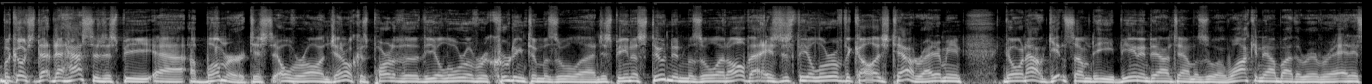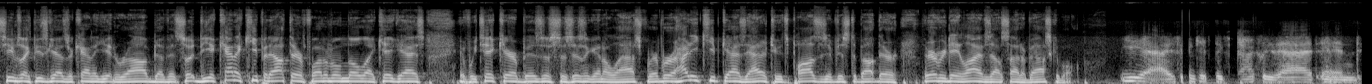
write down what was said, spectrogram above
but coach, that, that has to just be uh, a bummer, just overall in general, because part of the, the allure of recruiting to Missoula and just being a student in Missoula and all that is just the allure of the college town, right? I mean, going out, getting something to eat, being in downtown Missoula, walking down by the river, and it seems like these guys are kind of getting robbed of it. So, do you kind of keep it out there in front of them, though, like, hey guys, if we take care of business, this isn't going to last forever? Or how do you keep guys' attitudes positive just about their their everyday lives outside of basketball? Yeah, I think it's exactly that, and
